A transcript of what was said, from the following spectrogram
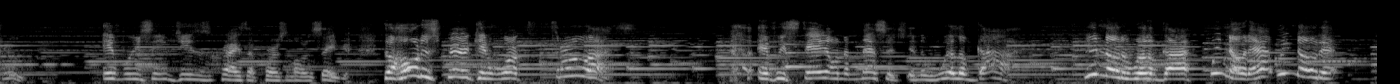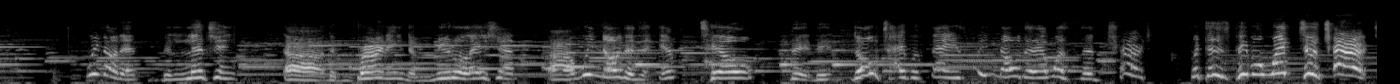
truth if we receive Jesus Christ, our personal Lord and Savior. The Holy Spirit can work through us if we stay on the message and the will of God. You know the will of God. We know that. We know that. We know that the lynching, uh, the burning, the mutilation, uh, we know that the till, the, the those type of things, we know that it was the church, but these people went to church.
